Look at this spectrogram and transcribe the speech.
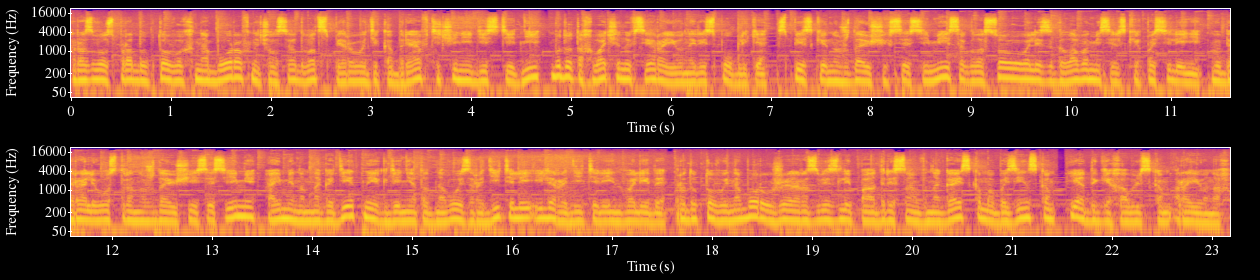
Развоз продуктовых наборов начался 21 декабря. В течение 10 дней будут охвачены все районы республики. Списки нуждающихся семей согласовывались с главами сельских поселений. Выбирали остро нуждающиеся семьи, а именно многодетные, где нет одного из родителей или родителей-инвалиды. Продуктовые наборы уже развезли по адресам в Ногайском, Абазин, Лебединском и Адыгехавльском районах.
